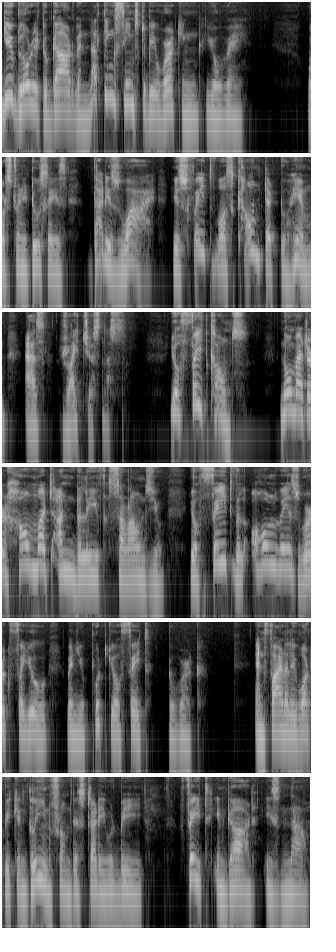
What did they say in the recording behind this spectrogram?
Give glory to God when nothing seems to be working your way. Verse 22 says, That is why his faith was counted to him as righteousness. Your faith counts. No matter how much unbelief surrounds you, your faith will always work for you when you put your faith to work. And finally, what we can glean from this study would be faith in God is now,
